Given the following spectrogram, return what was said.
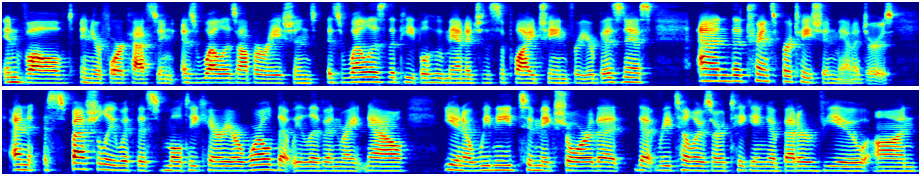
involved in your forecasting, as well as operations, as well as the people who manage the supply chain for your business and the transportation managers. And especially with this multi carrier world that we live in right now, you know we need to make sure that that retailers are taking a better view on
